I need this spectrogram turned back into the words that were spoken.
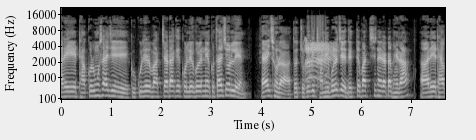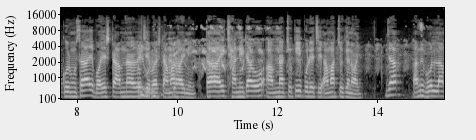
আরে ঠাকুর মশাই যে, কুকুরের বাচ্চাটাকে কোলে করে নিয়ে কোথায় চললেন? এই ছোড়া, তোর চোখে কি ছানি পড়েছে? দেখতে পাচ্ছিস না এটা ভেড়া? আরে ঠাকুর মশাই বয়সটা আপনার হয়েছে, বয়সটা আমার হয়নি। তাই ছানিটাও আপনার চোখেই পড়েছে, আমার চোখে নয়। যাক, আমি বললাম,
